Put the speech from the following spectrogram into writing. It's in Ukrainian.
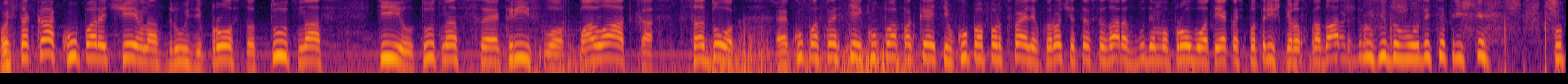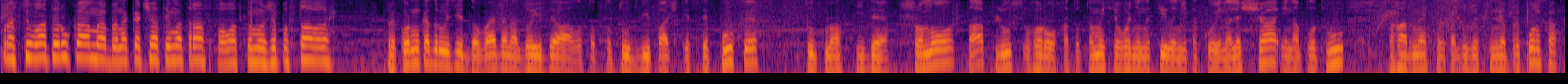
Ось така купа речей в нас, друзі. Просто тут в нас стіл, тут в нас е, крісло, палатка, садок, е, купа снастей, купа пакетів, купа портфелів. Коротше, це все зараз будемо пробувати якось потрішки розкладати. Друзі, доводиться трішки попрацювати руками, аби накачати матрас. Палатку ми вже поставили. Прикормка, друзі, доведена до ідеалу. Тобто тут дві пачки сипухи, тут в нас йде пшоно та плюс гороха. Тобто ми сьогодні націлені такої на ляща і на плотву. Гарнесенька, дуже сильна прикормка.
